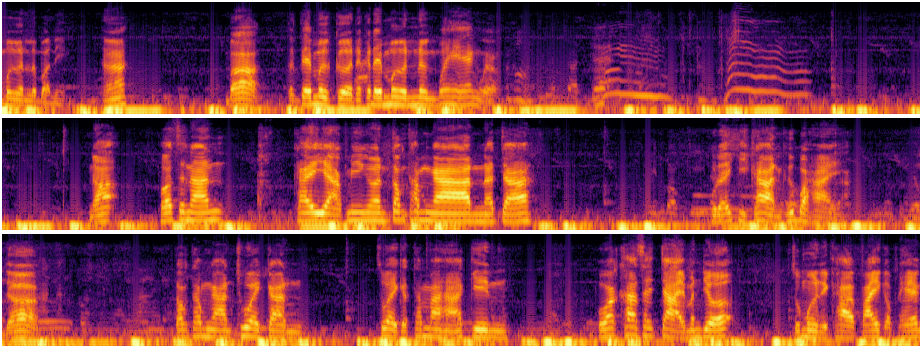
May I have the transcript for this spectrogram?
20,000แล้วบ่นี่ฮะ บ้าตั้งแต่มือเกิดเนี่ยก็ได้หมื่นหนึ่งบ่แห้งแล้วนะเพราะฉะนั้นใครอยากมีเงินต้องทำงานนะจ๊ะผู้ใดขี้ข้านคือบ่ให้เด้อต้องทำงานช่วยกัน ช่วยกันทำมาหากิน เพราะว่าค่าใช้จ่ายมันเยอะจุมือในค่าไฟกับแพง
